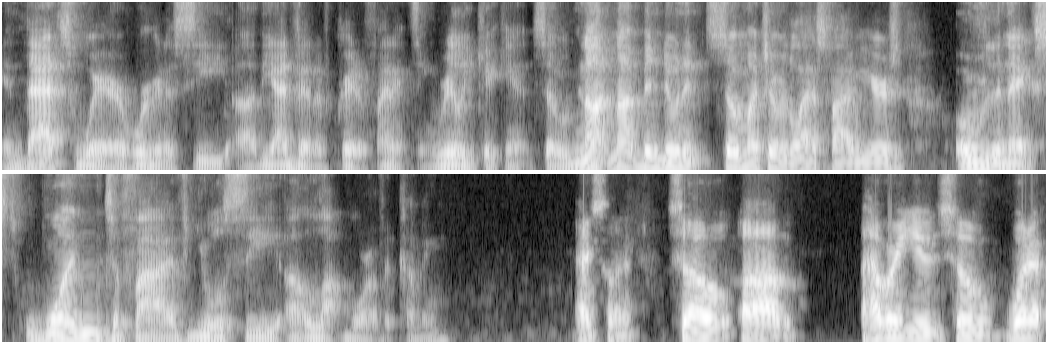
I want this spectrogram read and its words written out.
and that's where we're going to see uh, the advent of creative financing really kick in. So not not been doing it so much over the last five years. Over the next one to five, you will see a lot more of it coming. Excellent. So, uh, how are you? So, what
